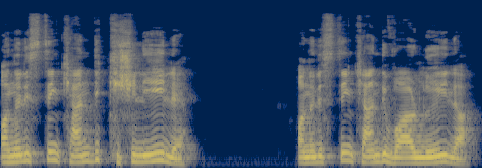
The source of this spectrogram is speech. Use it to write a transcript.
analistin kendi kişiliğiyle, analistin kendi varlığıyla,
